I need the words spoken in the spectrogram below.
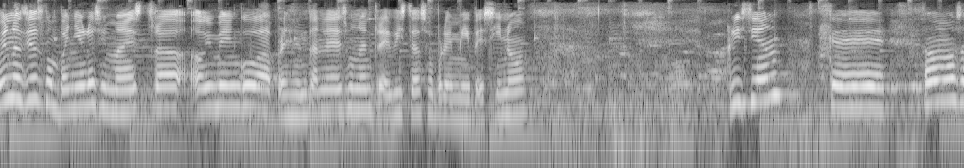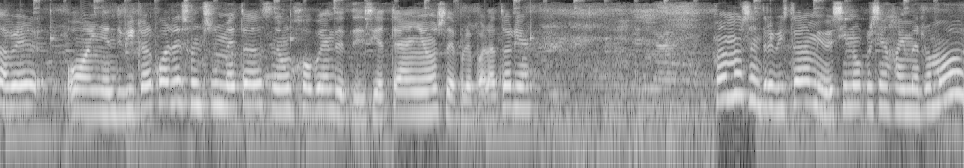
Buenos días compañeros y maestra. Hoy vengo a presentarles una entrevista sobre mi vecino Cristian, que vamos a ver o a identificar cuáles son sus metas de un joven de 17 años de preparatoria. Vamos a entrevistar a mi vecino Cristian Jaime Ramón,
